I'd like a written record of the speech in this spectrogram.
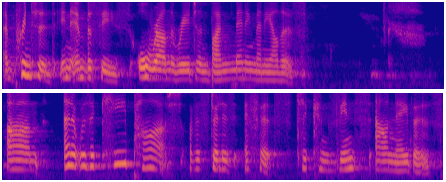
and printed in embassies all around the region by many, many others. Um, and it was a key part of Australia's efforts to convince our neighbours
